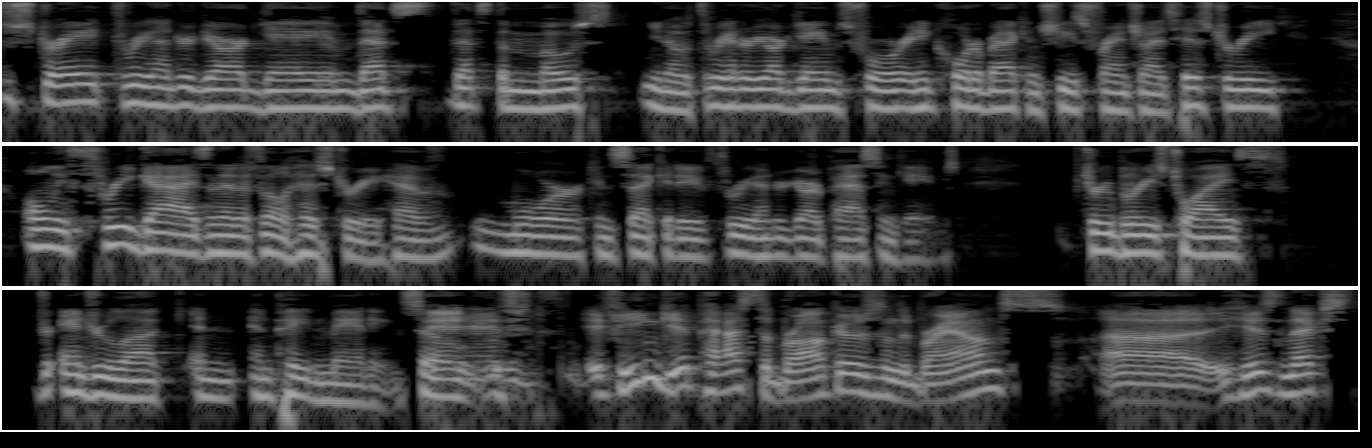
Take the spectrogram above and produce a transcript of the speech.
straight 300 yard game. That's that's the most you know 300 yard games for any quarterback in Chiefs franchise history only three guys in NFL history have more consecutive 300 yard passing games Drew Brees twice, Andrew Luck, and, and Peyton Manning. So and if he can get past the Broncos and the Browns, uh, his next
